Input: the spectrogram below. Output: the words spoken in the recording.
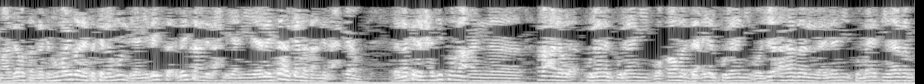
معذرة لكن هم أيضا يتكلمون يعني ليس ليس عن الأحكام يعني يا ليتها كانت عن الأحكام. لكن الحديث هنا عن فعل فلان الفلاني وقام الداعية الفلاني وجاء هذا الإعلاني ثم يأتي هذا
